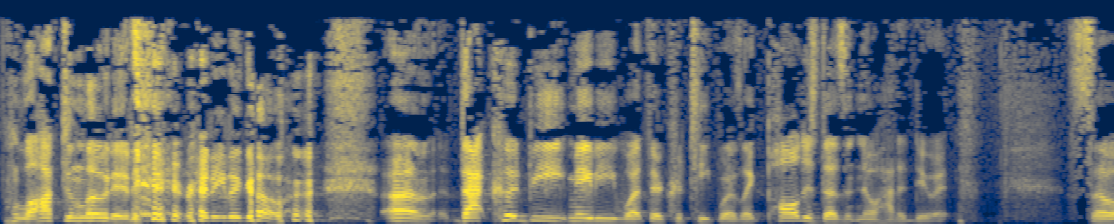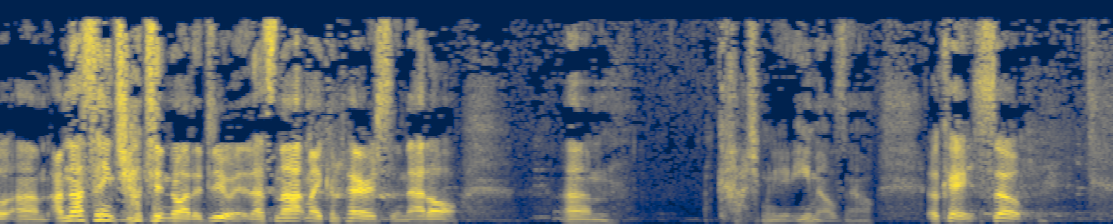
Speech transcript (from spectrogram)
locked and loaded, ready to go. um, that could be maybe what their critique was. Like, Paul just doesn't know how to do it. So um, I'm not saying Chuck didn't know how to do it. That's not my comparison at all. Um, gosh, I'm going to get emails now. Okay, so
